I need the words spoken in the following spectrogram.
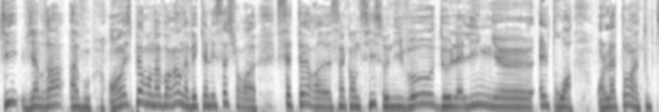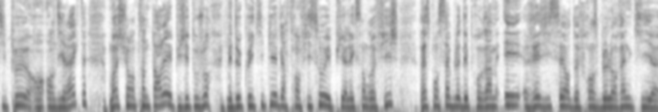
qui viendra à vous. On espère en avoir un, on avait calé ça sur 7h56 euh, au niveau de la ligne euh, L3. On l'attend un tout petit peu en, direct. Moi je suis en train de parler et puis j'ai toujours mes deux coéquipiers Bertrand Fissot et puis Alexandre Fisch, responsables des programmes et régisseurs de France Bleu Lorraine qui euh,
